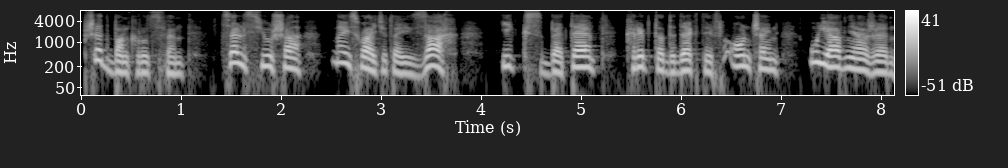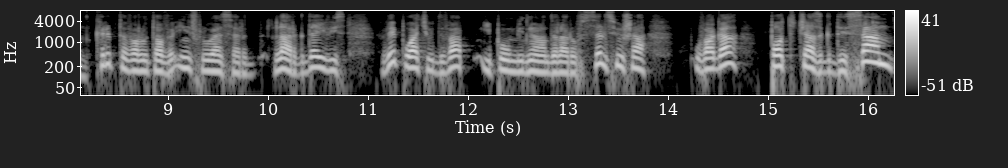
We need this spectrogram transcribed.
przed bankructwem Celsjusza. No i słuchajcie, tutaj Zach XBT, kryptodetektyw on-chain, ujawnia, że kryptowalutowy influencer Lark Davis wypłacił 2,5 miliona dolarów z Celsjusza, uwaga, podczas gdy sam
